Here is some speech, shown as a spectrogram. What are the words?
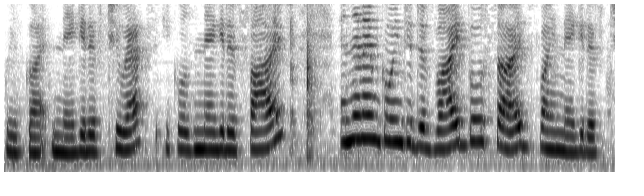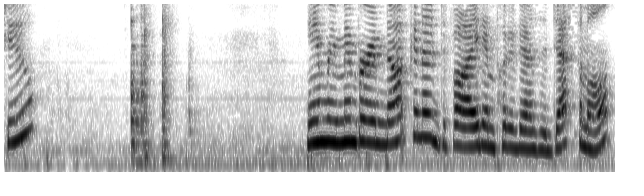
We've got negative 2x equals negative 5. And then I'm going to divide both sides by negative 2. And remember, I'm not going to divide and put it as a decimal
